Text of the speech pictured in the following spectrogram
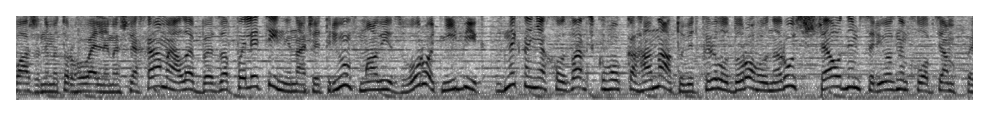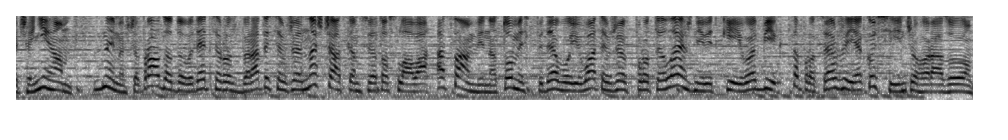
бажаними торговельними шляхами, але безапеляційний, наче тріумф, мав і зворотній бік. Зникнення хозарського каганату відкрило дорогу на Русь ще одним серйозним хлопцям печенігам. З ними, щоправда, доведеться розбиратися вже нащадкам Святослава, а сам він натомість піде воювати вже в протилежний від Києва бік. Та про це вже якось іншого разу.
